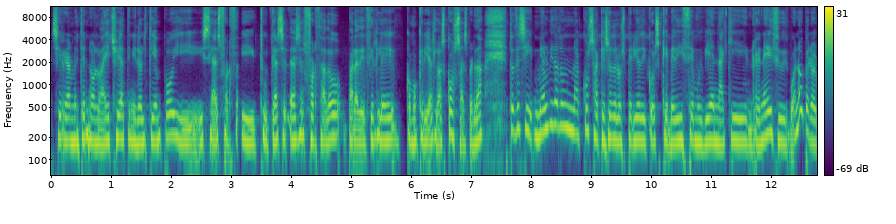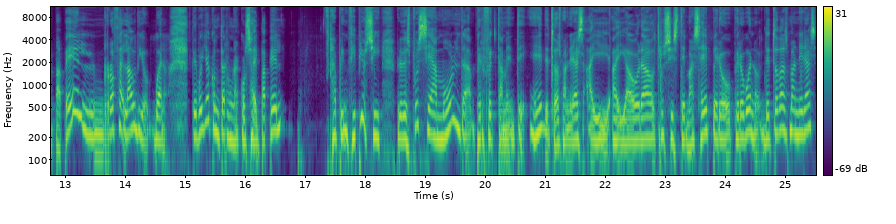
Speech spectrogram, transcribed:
Si realmente no lo ha hecho y ha tenido el tiempo y, se ha y tú te has, esforzado para decirle cómo querías las cosas, ¿verdad? Entonces sí, me he olvidado una cosa que es lo de los periódicos que me dice muy bien aquí René. Dice, bueno, pero el papel roza el audio. Bueno, te voy a contar una cosa. El papel al principio sí, pero después se amolda perfectamente. ¿eh? De todas maneras, hay, hay, ahora otros sistemas, ¿eh? pero, pero bueno, de todas maneras,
